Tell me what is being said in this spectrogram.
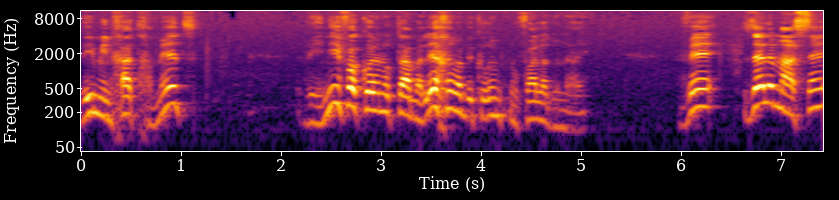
והיא מנחת חמץ והניף הכהן אותם הלחם הביקורים תנופה לאדוני. וזה למעשה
